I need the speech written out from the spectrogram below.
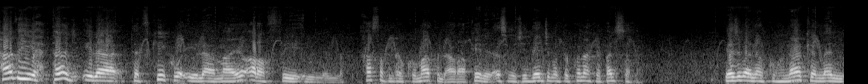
هذه يحتاج إلى تفكيك وإلى ما يعرف في خاصة في الحكومات العراقية للأسف الشديد يجب أن تكون هناك فلسفة. يجب أن يكون هناك من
